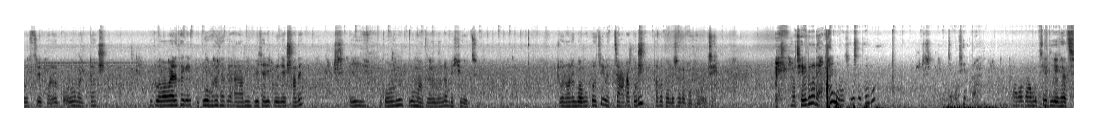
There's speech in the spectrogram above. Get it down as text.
বসছে ঘরের গরম একটা। পুটু বাবা বাইরে থাকে, পুটুও ঘরে থাকে, আর আমি বেচারি পড়ে যাই ফাঁদে। এই গরমে পুরো মাথা যন্ত্রণাটা বেশি হচ্ছে। চল অনেক বক করেছি, এবার চাটা করি, তারপর তোমাদের সাথে কথা বলছি। আমার ছেলেকে তো দেখাই না ছেলে কোথায় গো? বাবা গা মুছিয়ে দিয়ে গেছে,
